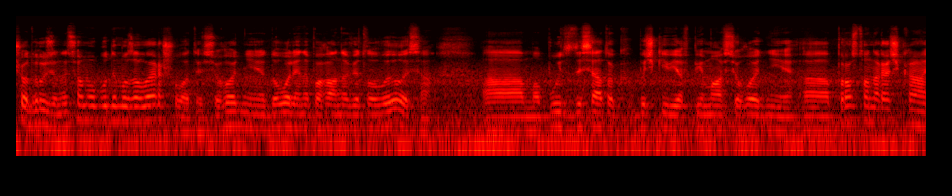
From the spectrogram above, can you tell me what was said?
Що, друзі, на цьому будемо завершувати. Сьогодні доволі непогано відловилися. А, мабуть, з десяток бичків я впіймав сьогодні а, просто на рачка,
